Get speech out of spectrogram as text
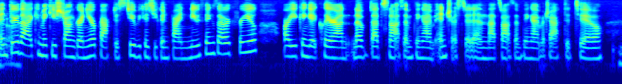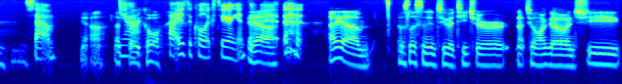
And yeah. through that, it can make you stronger in your practice too, because you can find new things that work for you, or you can get clear on, no, that's not something I'm interested in. That's not something I'm attracted to. Mm-hmm. So, yeah, that's yeah, very cool. That is a cool experience. Yeah. I, um, I was listening to a teacher not too long ago, and she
